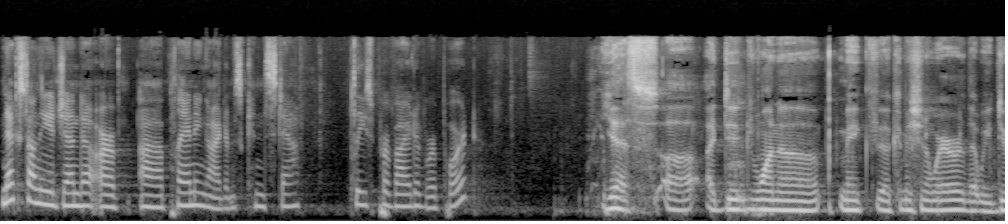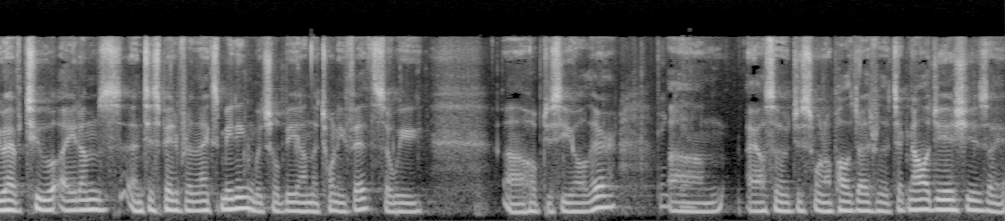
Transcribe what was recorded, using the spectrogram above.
Next on the agenda are uh, planning items. Can staff please provide a report? Yes, uh, I did want to make the commission aware that we do have two items anticipated for the next meeting, which will be on the 25th, so we uh, hope to see you all there. Thank you. Um, I also just want to apologize for the technology issues. I,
